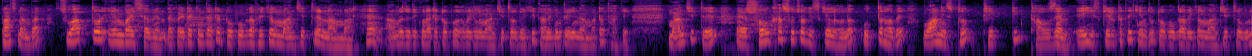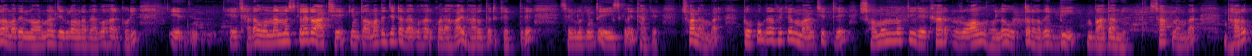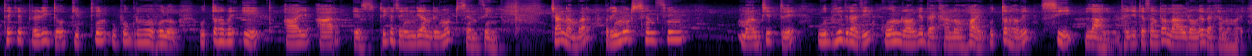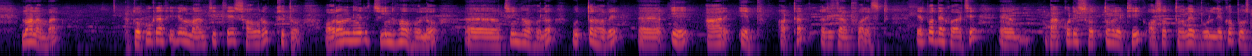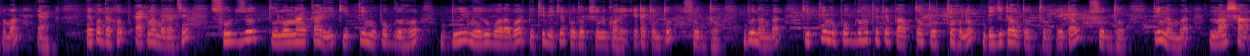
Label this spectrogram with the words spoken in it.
পাঁচ নাম্বার, চুয়াত্তর এম বাই সেভেন দেখো, এটা কিন্তু একটা টোপোগ্রাফিক্যাল মানচিত্রের নাম্বার হ্যাঁ? আমরা যদি কোনো একটা টোপোগ্রাফিক্যাল মানচিত্র দেখি, তাহলে কিন্তু এই নাম্বারটা থাকে। মানচিত্রের সংখ্যাসূচক স্কেল হলো, উত্তর হবে one is to fifty thousand এই স্কেলটাতেই কিন্তু টোপোগ্রাফিক্যাল মানচিত্রগুলো, আমাদের নর্মাল যেগুলো আমরা ব্যবহার করি, এ- এছাড়া অন্যান্য স্কেলেরও আছে, কিন্তু আমাদের যেটা ব্যবহার করা হয় ভারতের ক্ষেত্রে, সেগুলো কিন্তু এই স্কেলেই থাকে। ছ নাম্বার টোপোগ্রাফিক্যাল মানচিত্রে সমোন্নতি রেখার রং হলো, উত্তর হবে বি বাদামি। সাত নাম্বার, ভারত থেকে প্রেরিত কৃত্রিম উপগ্রহ হল, উত্তর হবে এ, আই আর এস, ঠিক আছে? ইন্ডিয়ান রিমোট সেন্সিং চার নাম্বার রিমোট সেন্সিং মানচিত্রে উদ্ভিদরাজি কোন রঙে দেখানো হয়? উত্তর হবে সি, লাল। ভেজিটেশনটা লাল রঙে দেখানো হয়। ন নাম্বার টোপোগ্রাফিক্যাল মানচিত্রে সংরক্ষিত অরণ্যের চিহ্ন হলো চিহ্ন হলো, উত্তর হবে এ, আর এফ, অর্থাৎ রিজার্ভ ফরেস্ট। এরপর দেখো আছে বাক্যটি সত্য হলে ঠিক, অসত্য হলে ভুল লেখো, প্রশ্নমান এক। এরপর দেখো, এক নম্বর আছে, সূর্য তুলনাকারী কৃত্রিম উপগ্রহ দুই মেরু বরাবর পৃথিবীকে প্রদক্ষিণ করে, এটা কিন্তু শুদ্ধ। দু নাম্বার, কৃত্রিম উপগ্রহ থেকে প্রাপ্ত তথ্য হলো ডিজিটাল তথ্য, এটাও শুদ্ধ। তিন নাম্বার, নাসা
